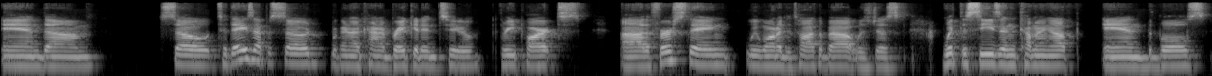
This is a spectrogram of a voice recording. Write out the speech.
and um, so today's episode, we're going to kind of break it into three parts. Uh, the first thing we wanted to talk about was just with the season coming up and the Bulls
